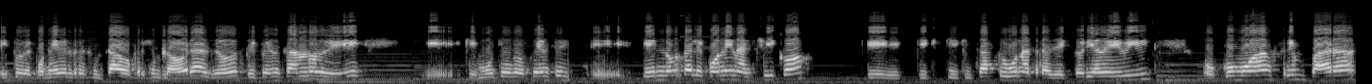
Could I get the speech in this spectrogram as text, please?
esto de poner el resultado, por ejemplo, ahora yo estoy pensando de eh, que muchos docentes, eh, ¿qué nota le ponen al chico que, quizás tuvo una trayectoria débil o cómo hacen para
